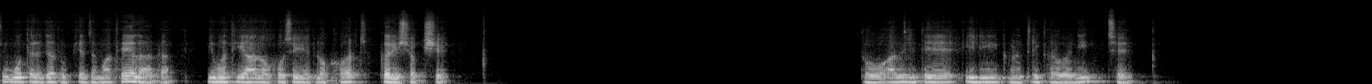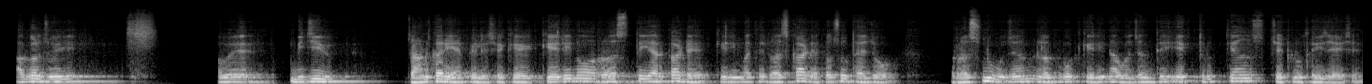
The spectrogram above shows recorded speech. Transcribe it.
ચુમ્મોતેર હજાર રૂપિયા જમા થયેલા હતા. એમાંથી આ લોકો છે એટલો ખર્ચ કરી શકશે. તો આવી રીતે એની ગણતરી કરવાની છે. આગળ જોઈએ હવે બીજી જાણકારી આપેલી છે કે કેરીનો રસ તૈયાર કાઢે, કેરીમાંથી રસ કાઢે, તો શું થાય? જો રસનું વજન લગભગ કેરીના વજનથી એક તૃતીયાંશ જેટલું થઈ જાય છે.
